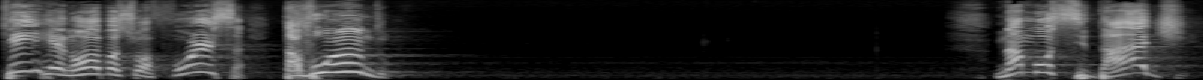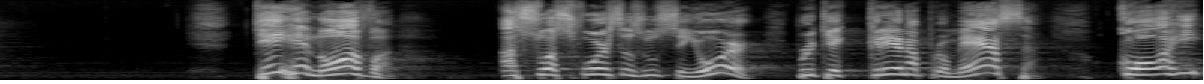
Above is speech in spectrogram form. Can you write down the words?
quem renova a sua força está voando. Na mocidade, quem renova as suas forças no Senhor, porque crê na promessa, corre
